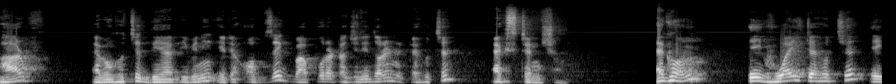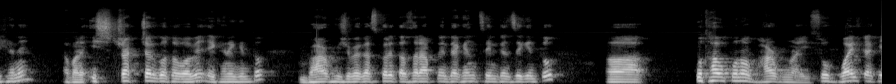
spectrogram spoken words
ভার্ভ এবং হচ্ছে দেয়ার ইভিনিং এটা অবজেক্ট বা পুরাটা যদি ধরেন, এটা হচ্ছে এক্সটেনশন এখন এই হোয়াইলটা হচ্ছে এইখানে মানে স্ট্রাকচারগতভাবে এখানে কিন্তু ভার্ভ হিসেবে কাজ করে। তাছাড়া আপনি দেখেন সেন্টেন্সে কিন্তু কোথাও কোনো ভার্ব নাই। সো হোয়াইলটাকে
